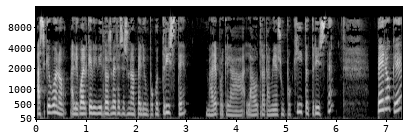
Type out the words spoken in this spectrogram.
Así que bueno, al igual que Vivir dos veces es una peli un poco triste, ¿vale? Porque la, otra también es un poquito triste, pero que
